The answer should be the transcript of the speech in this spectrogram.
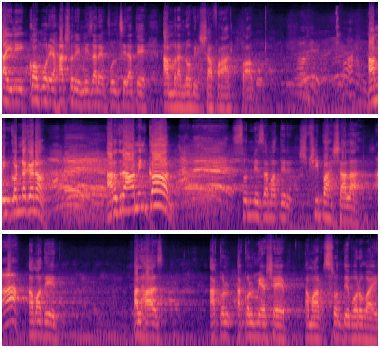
তাইলে কবরে, হাসরে, মিজানে, ফুলসিরাতে আমরা নবীর সাফাত পাবো। আমিন কর না কেন? আর যারা আমিন কন সুন্নি জামাতের সিপাহ শালা আমাদের আলহাজ আকল আকল মিয়া সাহেব আমার শ্রদ্ধে বড় ভাই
